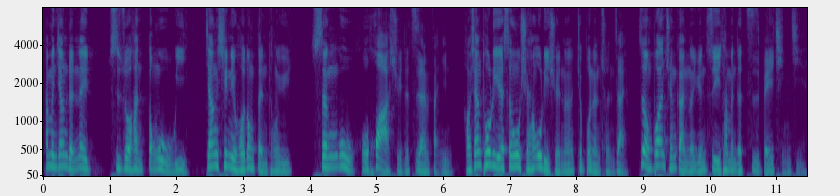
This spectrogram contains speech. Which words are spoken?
他们将人类视作和动物无异，将心理活动等同于。生物或化学的自然反应，好像脱离了生物学和物理学呢，就不能存在。这种不安全感呢，源自于他们的自卑情结，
